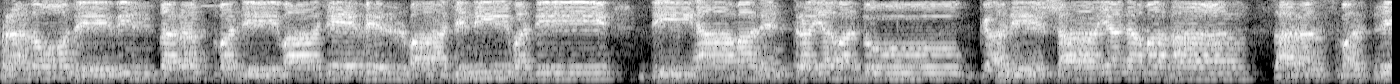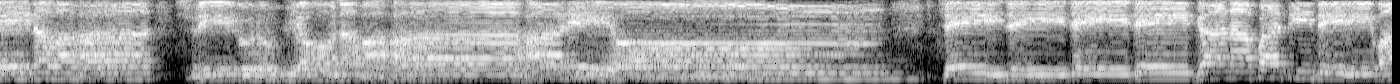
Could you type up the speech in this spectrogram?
प्रणो देवी सरस्वती वाजेभिर्वाजिनीवती गणेशाय नमः सरस्वत्यै नमः श्रीगुरुभ्यो नमः हरि ओम्। जय जय जय जय गणपति देवा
